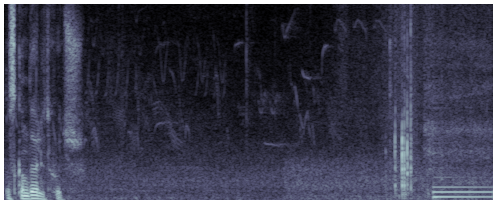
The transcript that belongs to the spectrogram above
Поскандалить хочешь? うん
